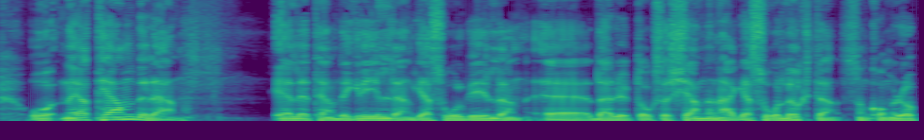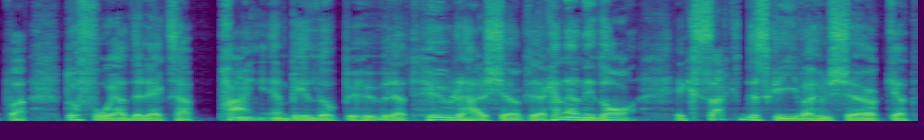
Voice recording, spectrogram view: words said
Och när jag tänder den eller tänder grillen, gasolgrillen eh, där ute också, känner den här gasollukten som kommer upp. Va? Då får jag direkt så här, pang, en bild upp i huvudet hur det här köket, jag kan än idag exakt beskriva hur köket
